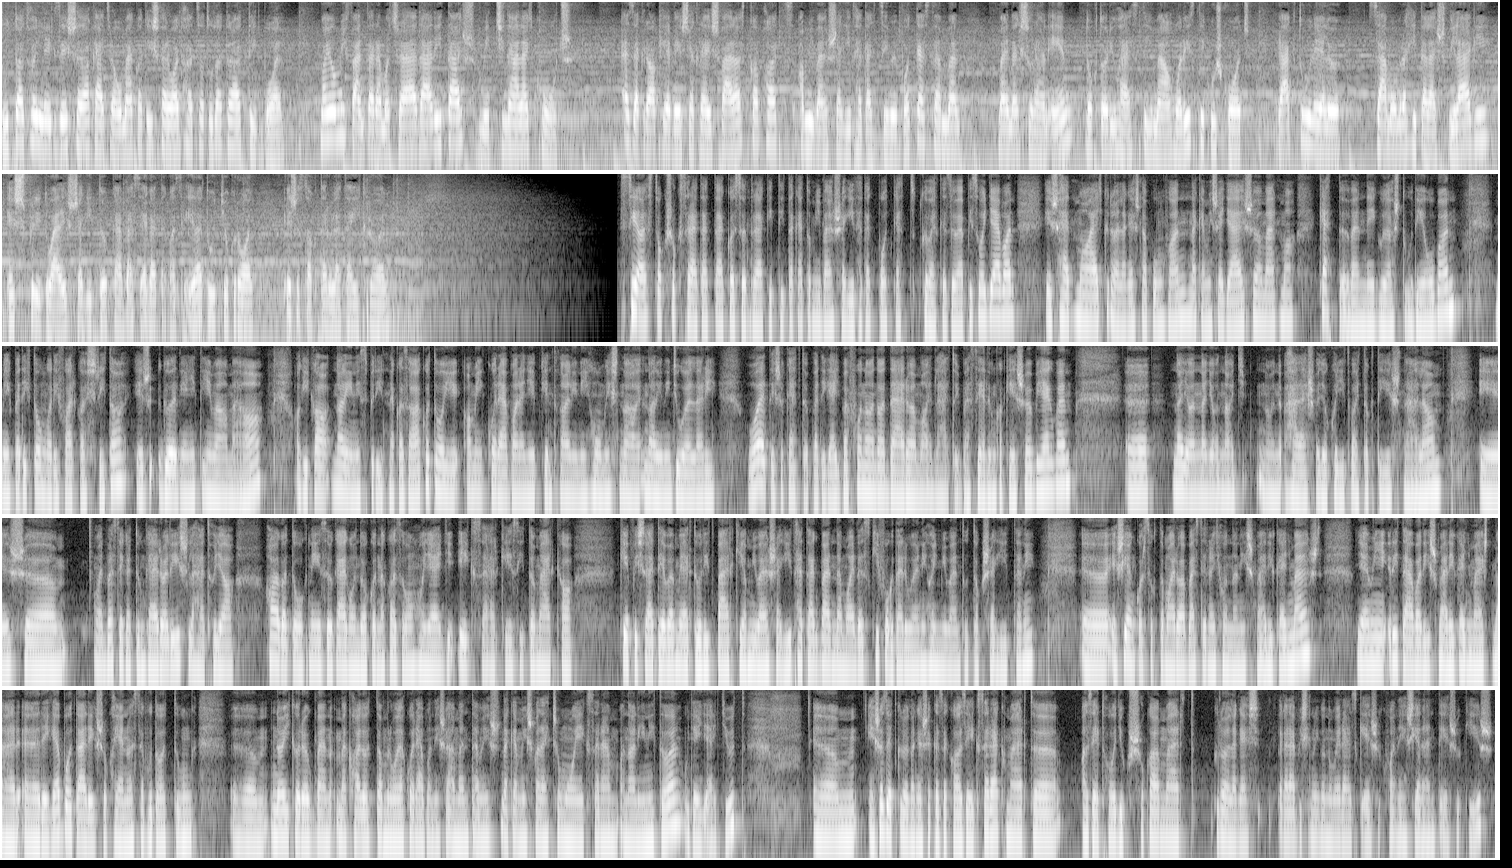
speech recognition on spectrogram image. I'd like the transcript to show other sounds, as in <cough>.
Tudtad, hogy légzéssel akár traumákat is feloldhatsz a tudatalattidból? Vajon mi fánterem a családállítás, mit csinál egy coach? Ezekre a kérdésekre is választ kaphatsz a Miben segíthetek című podcastemben, melynek során én, dr. Juhász Tíme a holisztikus coach, rák túlélő, számomra hiteles világi és spirituális segítőkkel beszélgetek az életútjukról és a szakterületeikről. Sziasztok! Sok szeretettel köszöntelek itt titeket, amiben segíthetek podcast következő epizódjában, és hát ma egy különleges napunk van, nekem is egy első, mert ma kettő vendégül a stúdióban, mégpedig Tongori Farkas Rita és Görgényi Tíme Amea, akik a Nalini Spiritnek az alkotói, ami korábban egyébként a Nalini Home és Nalini Jewelry volt, és a kettő pedig egybefonódott, de erről majd lehet, hogy beszélünk a későbbiekben nagyon-nagyon nagy, nagyon hálás vagyok, hogy itt vagytok ti is nálam, és majd beszélgettünk erről is, lehet, hogy a hallgatók, nézők elgondolkodnak azon, hogy egy ékszer készítő márka képviseletében miért ül itt bárki, amiben segíthetek benne, majd ez ki fog derülni, hogy miben tudtok segíteni. És ilyenkor szoktam arról beszélni, hogy honnan ismerjük egymást. Ugye mi Ritával ismerjük egymást már régebb óta, elég sok helyen összefutottunk, női körökben meghallottam róla, korábban is elmentem, és nekem is van egy csomó ékszerem a Nalinitől, ugye így együtt. És azért különlegesek ezek az ékszerek, mert azért hogyuk sokan, mert különleges, legalábbis én úgy gondolom, hogy rezgésük van, és jelentésük is,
